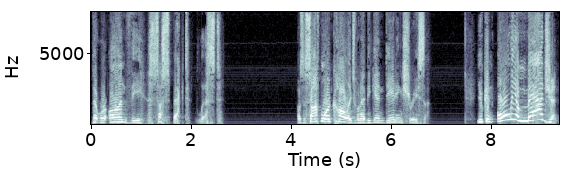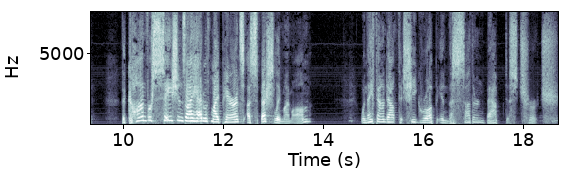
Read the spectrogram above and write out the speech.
that were on the suspect list. I was a sophomore in college when I began dating Sharisa. You can only imagine the conversations I had with my parents, especially my mom, when they found out that she grew up in the Southern Baptist Church,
